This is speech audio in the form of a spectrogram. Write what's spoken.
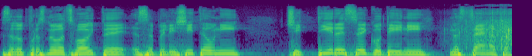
за да отпразнуват своите забележителни 40 години на сцената.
